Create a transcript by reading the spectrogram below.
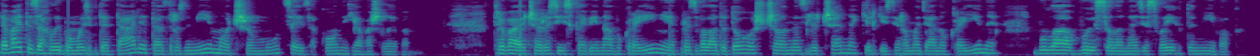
Давайте заглибимось в деталі та зрозуміємо, чому цей закон є важливим. Триваюча російська війна в Україні призвела до того, що незліченна кількість громадян України була виселена зі своїх домівок.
